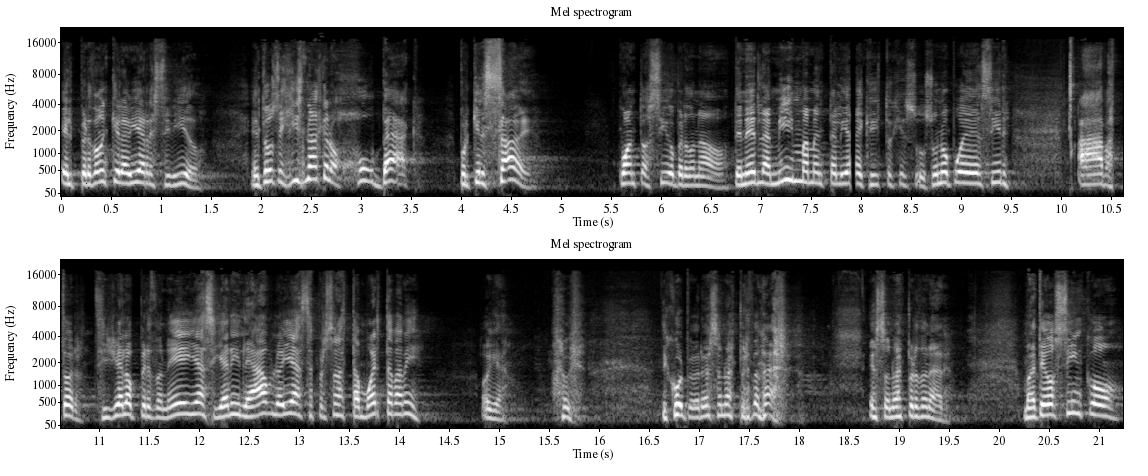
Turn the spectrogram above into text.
el perdón que él había recibido. Entonces, he's not going to hold back, porque él sabe cuánto ha sido perdonado. Tener la misma mentalidad de Cristo Jesús. Uno puede decir, ah, pastor, si yo ya lo perdoné ya, si ya ni le hablo a ella, esa persona está muerta para mí. Oiga, disculpe, pero eso no es perdonar. Eso no es perdonar. Mateo 5,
